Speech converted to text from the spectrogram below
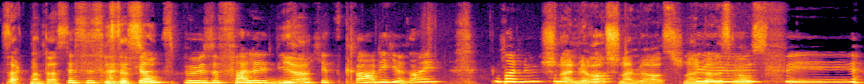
Sagt man das? das ist, eine das so? ganz böse Falle, in die Ja. ich mich jetzt gerade hier rein. manövriere. Schneiden wir raus, schneiden wir raus, schneiden wir alles raus. Hilfe,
